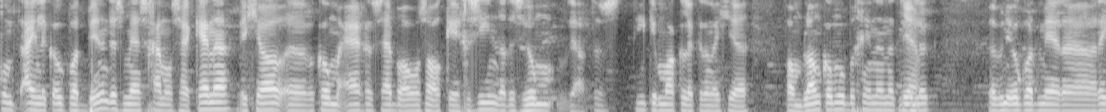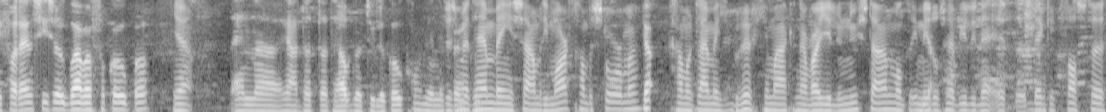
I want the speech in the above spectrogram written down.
komt het eindelijk ook wat binnen. Dus mensen gaan ons herkennen, weet je wel. Eh, we komen ergens, hebben ons al een keer gezien. Dat is heel, ja, het is tien keer makkelijker dan dat je van blanco moet beginnen natuurlijk. We hebben nu ook wat meer eh, referenties ook waar we verkopen. ja. En eh, ja, dat, dat helpt natuurlijk ook gewoon in de Dus verkoop. met hem ben je samen die markt gaan bestormen. Ja. Gaan we een klein beetje een brugje maken naar waar jullie nu staan. Want inmiddels hebben jullie de- eh, denk ik vaste,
